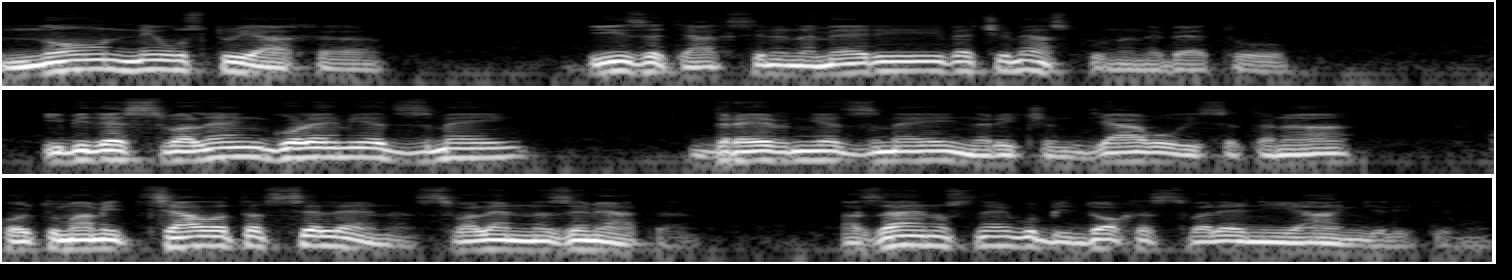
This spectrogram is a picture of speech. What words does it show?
Но не устояха, и за тях се не намери вече място на небето. И биде свален големият змей, древният змей, наричан дявол и сатана, който мами цялата вселена, свален на земята, а заедно с него бидоха свалени и ангелите му.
